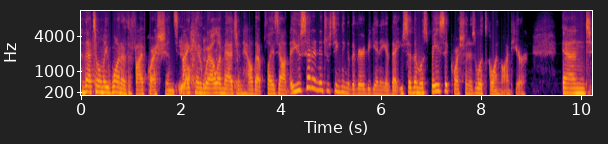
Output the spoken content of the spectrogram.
And that's only one of the five questions. Yeah. I can well imagine how that plays out. You said an interesting thing at the very beginning of that. You said the most basic question is what's going on here? And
